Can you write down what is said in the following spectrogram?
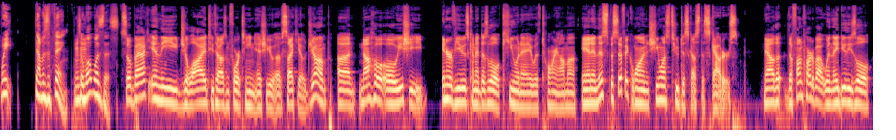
wait, that was a thing. So, what was this? So back in the July 2014 issue of Saikyo Jump, uh, Naho Oishi interviews kind of does a little Q&A with Toriyama and in this specific one she wants to discuss the scouters. Now the the fun part about when they do these little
